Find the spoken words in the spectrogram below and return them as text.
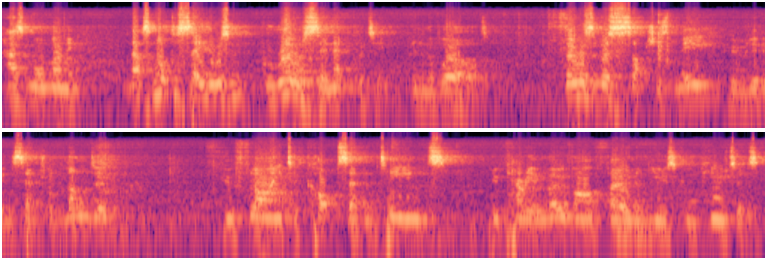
has more money. That's not to say there isn't gross inequity in the world. Those of us, such as me, who live in central London, who fly to COP17s, who carry a mobile phone and use computers,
